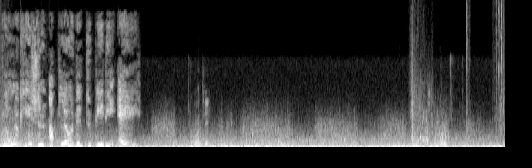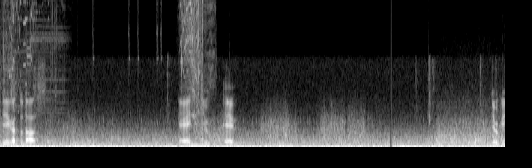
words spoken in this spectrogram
Signal location uploaded to PDA. 어디? PDA가 또 나왔어. N6M 여기?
